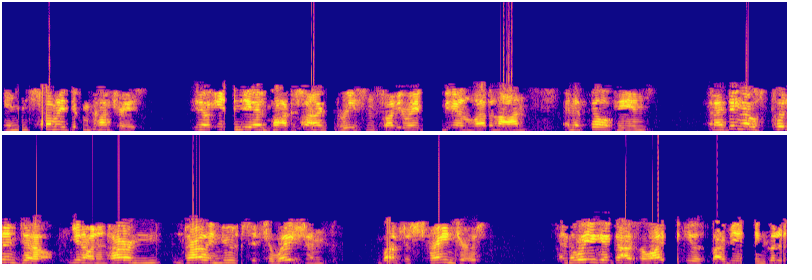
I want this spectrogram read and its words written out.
in so many different countries. You know, India and Pakistan, Greece and Saudi Arabia and Lebanon and the Philippines. And I think I was put into, you know, an entire, entirely new situation, a bunch of strangers. And the way you get guys to like you is by being good at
